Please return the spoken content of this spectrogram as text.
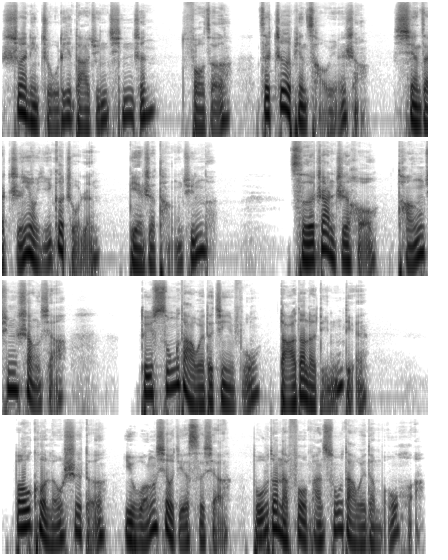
率领主力大军亲征，否则在这片草原上，现在只有一个主人，便是唐军了。此战之后，唐军上下对苏大伟的进服达到了顶点，包括娄师德与王孝杰私下不断的复盘苏大伟的谋划，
